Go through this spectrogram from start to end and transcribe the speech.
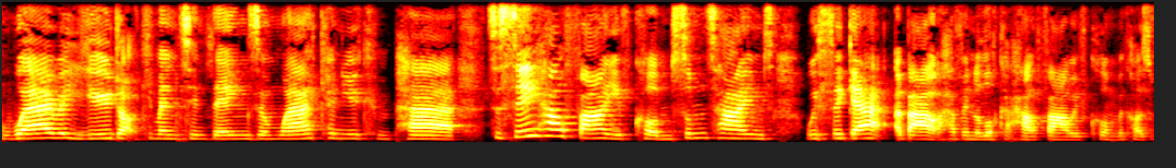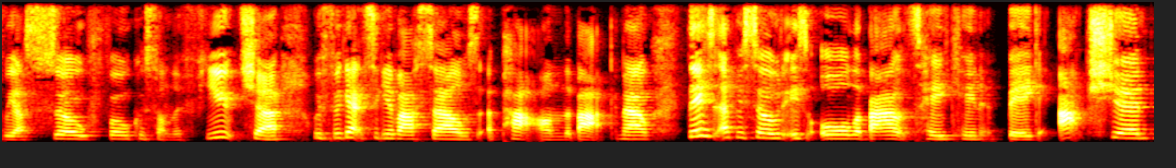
where are you documenting things and where can you compare to see how far you've come? Sometimes we forget about having a look at how far we've come because we are so focused on the future. We forget to give ourselves a pat on the back. Now, this episode is all about taking big action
